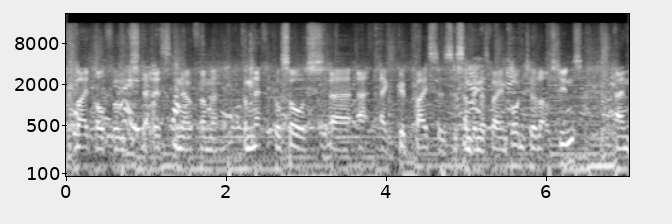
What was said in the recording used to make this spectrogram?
provide whole foods that is, you know, from, a, from an ethical source uh, at, at good prices is something that's very important to a lot of students and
